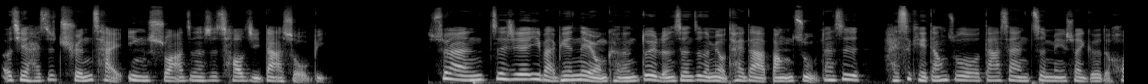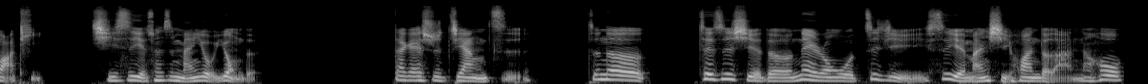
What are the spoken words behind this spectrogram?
而且还是全彩印刷，真的是超级大手笔。虽然这些一百篇内容可能对人生真的没有太大的帮助，但是还是可以当做搭讪正妹帅哥的话题，其实也算是蛮有用的。大概是这样子，真的这次写的内容我自己是也蛮喜欢的啦。然后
